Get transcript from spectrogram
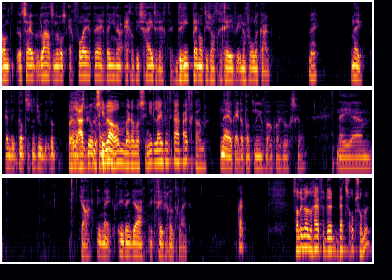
Want dat zei ik ook laatst, en dat was echt volledig terecht. Denk je nou echt dat die scheidsrechter drie penalties had gegeven in een volle kuip? nee. Nee. En dat is natuurlijk... Dat, Ja, dat misschien gewoon- wel, maar dan was hij niet levend de kuip uitgekomen. Nee, oké, dat had in ieder geval ook wel veel geschild. Nee, ehm, ja, ik, nee, ik denk ja, ik geef je groot gelijk. Zal ik dan nog even de bets opsommen?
